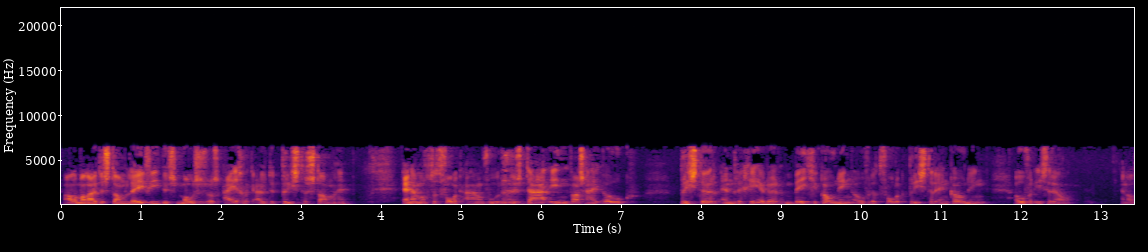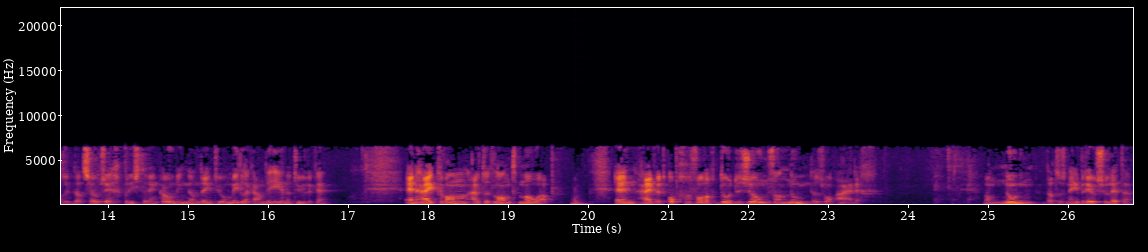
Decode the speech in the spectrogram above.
Allemaal uit de stam Levi. Dus Mozes was eigenlijk uit de priesterstam. Hè. En hij mocht het volk aanvoeren. Dus daarin was hij ook priester en regeerder, een beetje koning over het volk, priester en koning over Israël. En als ik dat zo zeg, priester en koning, dan denkt u onmiddellijk aan de Heer natuurlijk. Hè? En hij kwam uit het land Moab. En hij werd opgevolgd door de zoon van Noen. Dat is wel aardig. Want Noen, dat is een Hebreeuwse letter.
